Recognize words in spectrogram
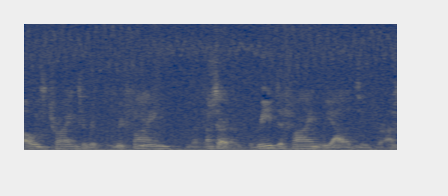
always trying to re- refine, I'm sorry, redefine reality for us.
